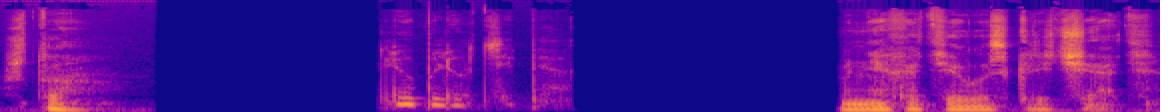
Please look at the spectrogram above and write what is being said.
Что? люблю тебя. Мне хотелось кричать.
